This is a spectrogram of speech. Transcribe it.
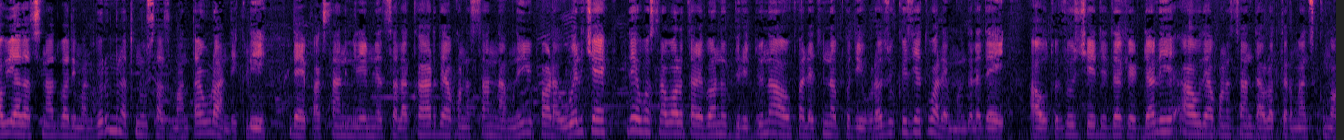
او یاد اسناد به د ملګرو ملتونو سازمان ته وړاندې کړي د پاکستان ملي امنیت سلاکار د افغانستان نامنوي په اړه ویل چې د وسلوالو طالبانو بریدونه او فعالیتونه په دې ورځو کې زیاتوالی موندل دی او تر څو چې د دغې ډلې او د افغانستان دولت ترمنځ کومه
